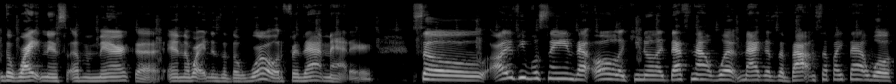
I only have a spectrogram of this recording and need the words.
the whiteness of America and the whiteness of the world for that matter. So all these people saying that, oh, like, you know, like that's not what MAGA's about and stuff like that. Well,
